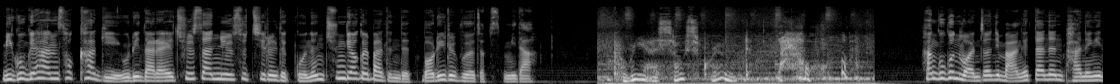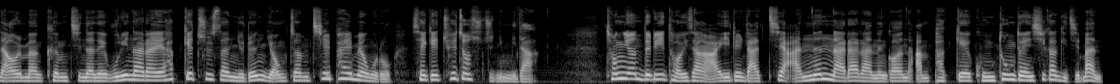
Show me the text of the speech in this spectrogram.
미국의 한 석학이 우리나라의 출산율 수치를 듣고는 충격을 받은 듯 머리를 부여잡습니다. Korea is so screwed. Wow. 한국은 완전히 망했다는 반응이 나올 만큼 지난해 우리나라의 합계 출산율은 0.78명으로 세계 최저 수준입니다. 청년들이 더 이상 아이를 낳지 않는 나라라는 건 안팎의 공통된 시각이지만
